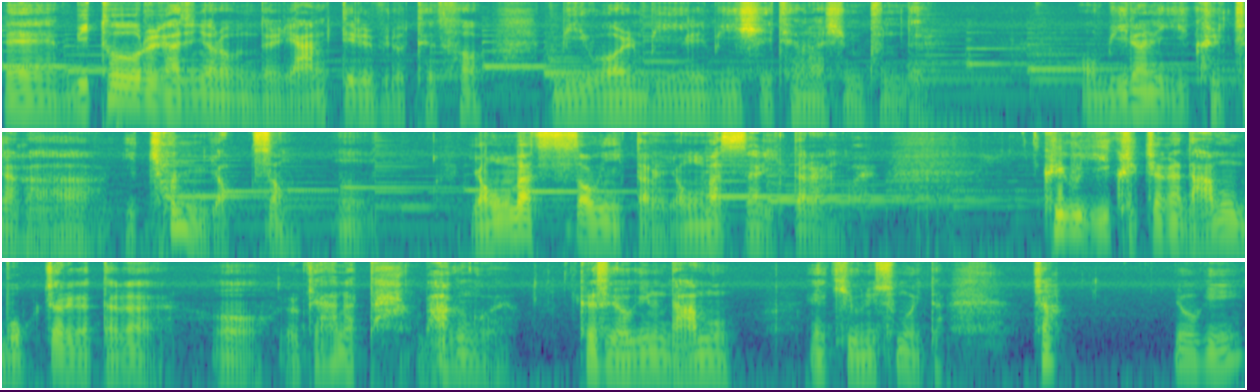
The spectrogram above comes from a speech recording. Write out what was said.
네, 미토를 가진 여러분들, 양띠를 비롯해서 미월, 미일, 미시에 태어나신 분들, 어, 미라는 이 글자가 이 천역성, 음, 역마성이 있다는, 역마살이 있다라는 거예요. 그리고 이 글자가 나무 목자를 갖다가 어, 이렇게 하나 딱 막은 거예요. 그래서 여기는 나무의 기운이 숨어 있다. 자, 여기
